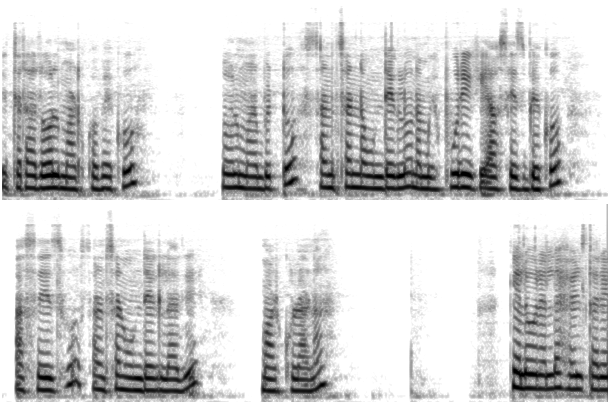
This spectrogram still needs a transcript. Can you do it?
ಈ ಥರ ರೋಲ್ ಮಾಡ್ಕೋಬೇಕು. ರೋಲ್ ಮಾಡಿಬಿಟ್ಟು ಸಣ್ಣ ಸಣ್ಣ ಉಂಡೆಗಳು ನಮಗೆ ಪೂರಿಗೆ ಯಾವ ಸೈಜ್ ಬೇಕೋ ಆ ಸೈಜು ಸಣ್ಣ ಸಣ್ಣ ಉಂಡೆಗಳಾಗಿ ಮಾಡ್ಕೊಳ್ಳೋಣ. ಕೆಲವರೆಲ್ಲ ಹೇಳ್ತಾರೆ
